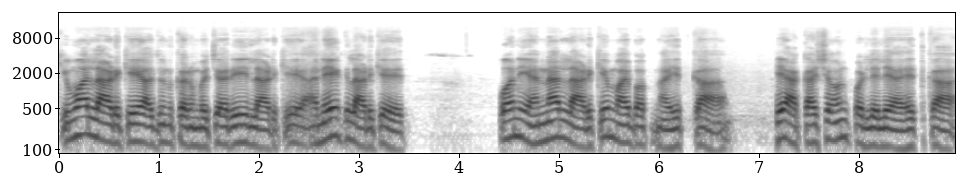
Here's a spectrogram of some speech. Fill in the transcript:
किंवा लाडके अजून कर्मचारी लाडके अनेक लाडके आहेत. पण यांना लाडके मायबाप नाहीत का? हे आकाशाहून पडलेले आहेत का?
